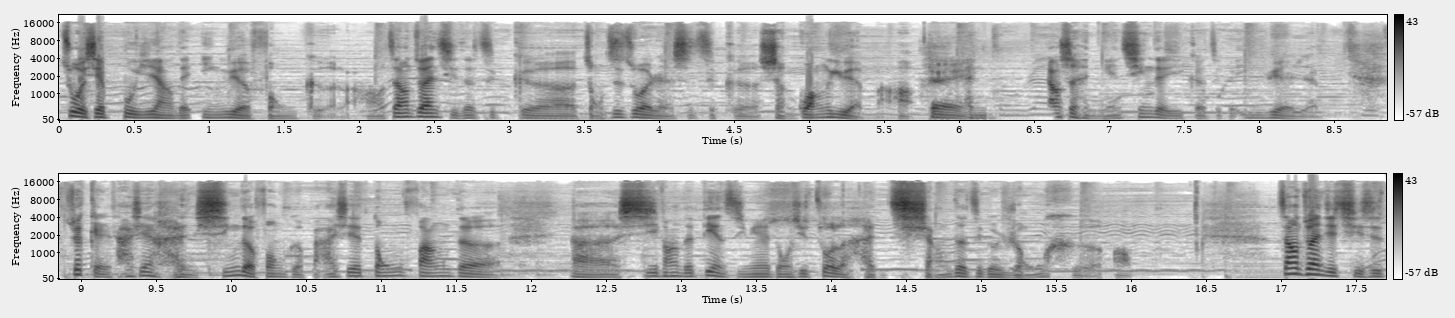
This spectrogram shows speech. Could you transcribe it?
做一些不一样的音乐风格了哈。这张专辑的这个总制作人是这个沈光远嘛哈，对，很当时很年轻的一个这个音乐人，所以给了他一些很新的风格，把一些东方的、呃西方的电子音乐的东西做了很强的这个融合啊、哦。这张专辑其实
